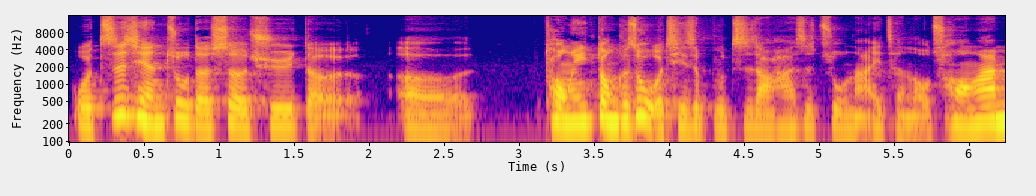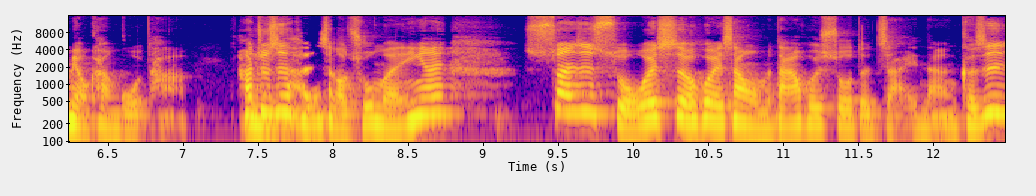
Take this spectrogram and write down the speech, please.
我之前住的社区的，呃，同一栋，可是我其实不知道他是住哪一层楼，从来没有看过他。他就是很少出门，应该算是所谓社会上我们大家会说的宅男。可是，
